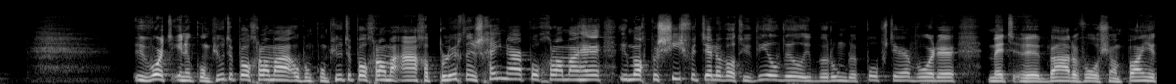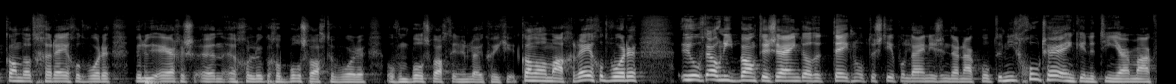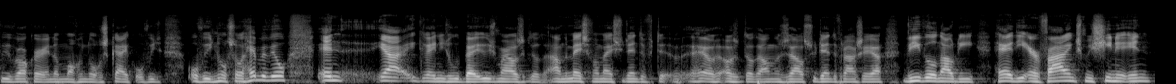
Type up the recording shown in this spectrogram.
U wordt in een computerprogramma, op een computerprogramma aangeplucht. En is geen naar programma. Hè. U mag precies vertellen wat u wil. Wil u beroemde popster worden met uh, baden vol champagne? Kan dat geregeld worden? Wil u ergens een, een, gelukkige boswachter worden? Of een boswachter in een leuk hutje? Kan allemaal geregeld worden. U hoeft ook niet bang te zijn dat het teken op de stippellijn is en daarna komt het niet goed. Hè. Eén keer in de tien jaar maken we u wakker en dan mag u nog eens kijken of u, of u het nog zo hebben wil. En ja, ik weet niet hoe het bij u is, maar als ik dat aan de meeste van mijn studenten vertel, als ik dat aan een zaal studenten vraag, zeg ja, wie wil nou die, hè, die ervaringsmachine in?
